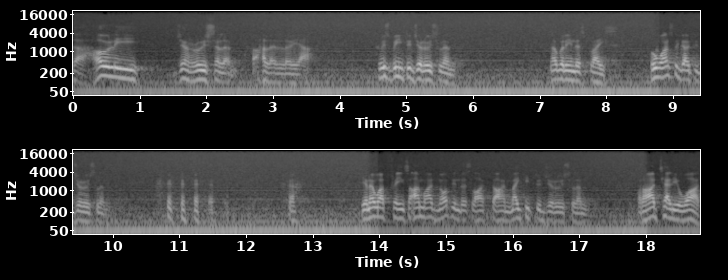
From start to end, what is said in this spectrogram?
the holy Jerusalem. Hallelujah. Who's been to Jerusalem? Nobody in this place. Who wants to go to Jerusalem? you know what, friends? I might not in this lifetime make it to Jerusalem. But I tell you what,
